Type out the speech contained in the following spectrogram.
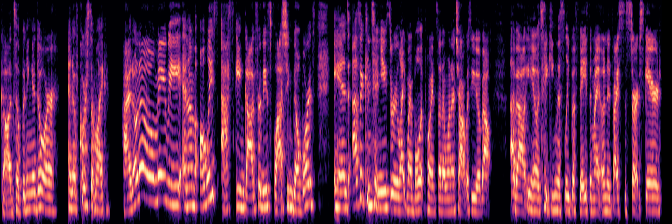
God's opening a door. And of course, I'm like, I don't know, maybe. And I'm always asking God for these flashing billboards. And as I continue through like my bullet points that I want to chat with you about, about, you know, taking this leap of faith and my own advice to start scared,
